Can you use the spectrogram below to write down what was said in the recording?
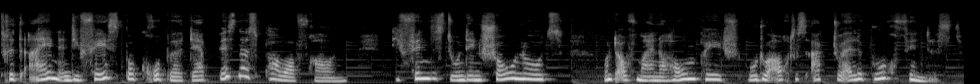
Tritt ein in die Facebook-Gruppe der Business Power Frauen. Die findest du in den Show Notes und auf meiner Homepage, wo du auch das aktuelle Buch findest.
